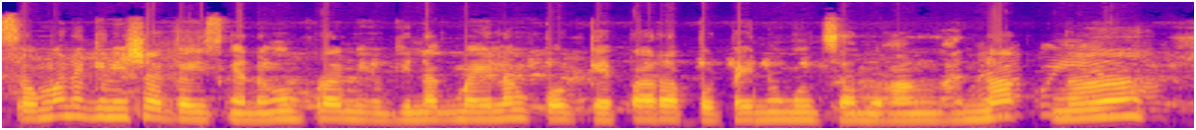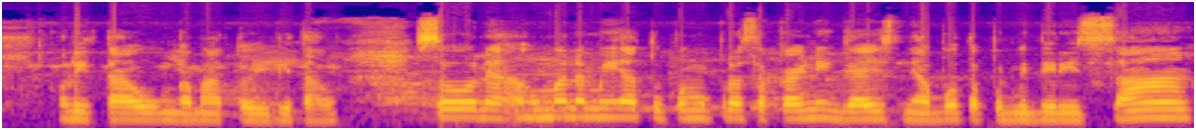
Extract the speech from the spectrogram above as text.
So mo na gini siya guys nga nangumpra mi og ginagmay lang pod kay para pod painungod sa mo ang anak nga ulitaw gamatoy bitaw. So na ang manami ato pangupra sa karne guys niabot ta mi diri sa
